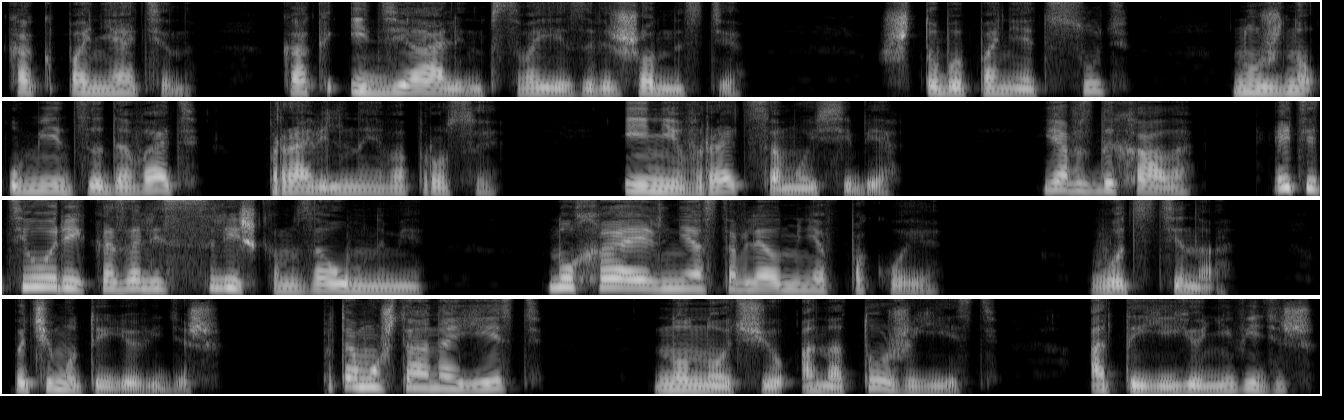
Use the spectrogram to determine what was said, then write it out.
как понятен, как идеален в своей завершенности. Чтобы понять суть, нужно уметь задавать правильные вопросы и не врать самой себе. Я вздыхала. Эти теории казались слишком заумными, но Хайль не оставлял меня в покое. Вот стена. Почему ты ее видишь? Потому что она есть. Но ночью она тоже есть, а ты ее не видишь.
